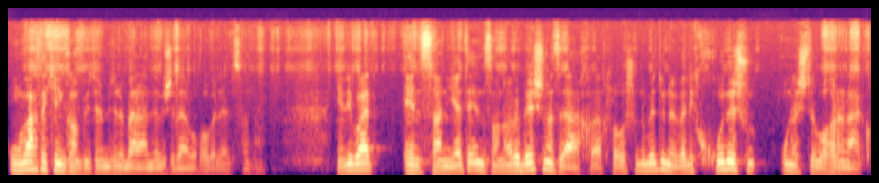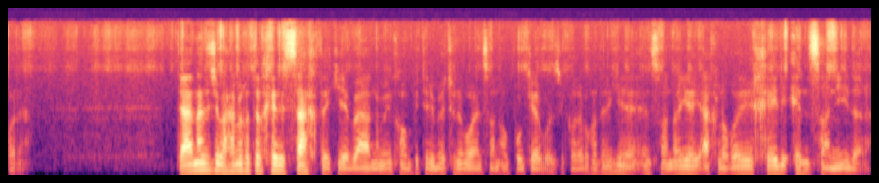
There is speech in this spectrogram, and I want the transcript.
اون وقتی که این کامپیوتر می‌تونه برنده بشه در مقابل انسان ها یعنی باید انسانیت انسان ها رو بشناسه اخلاقشون رو بدونه ولی خودش اون اشتباه رو نکنه. در نتیجه به همین خاطر خیلی سخته که برنامه کامپیوتری بتونه با انسان ها پوکر بازی کنه. بخاطر اینکه انسان ها اخلاقای خیلی انسانی دارن.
